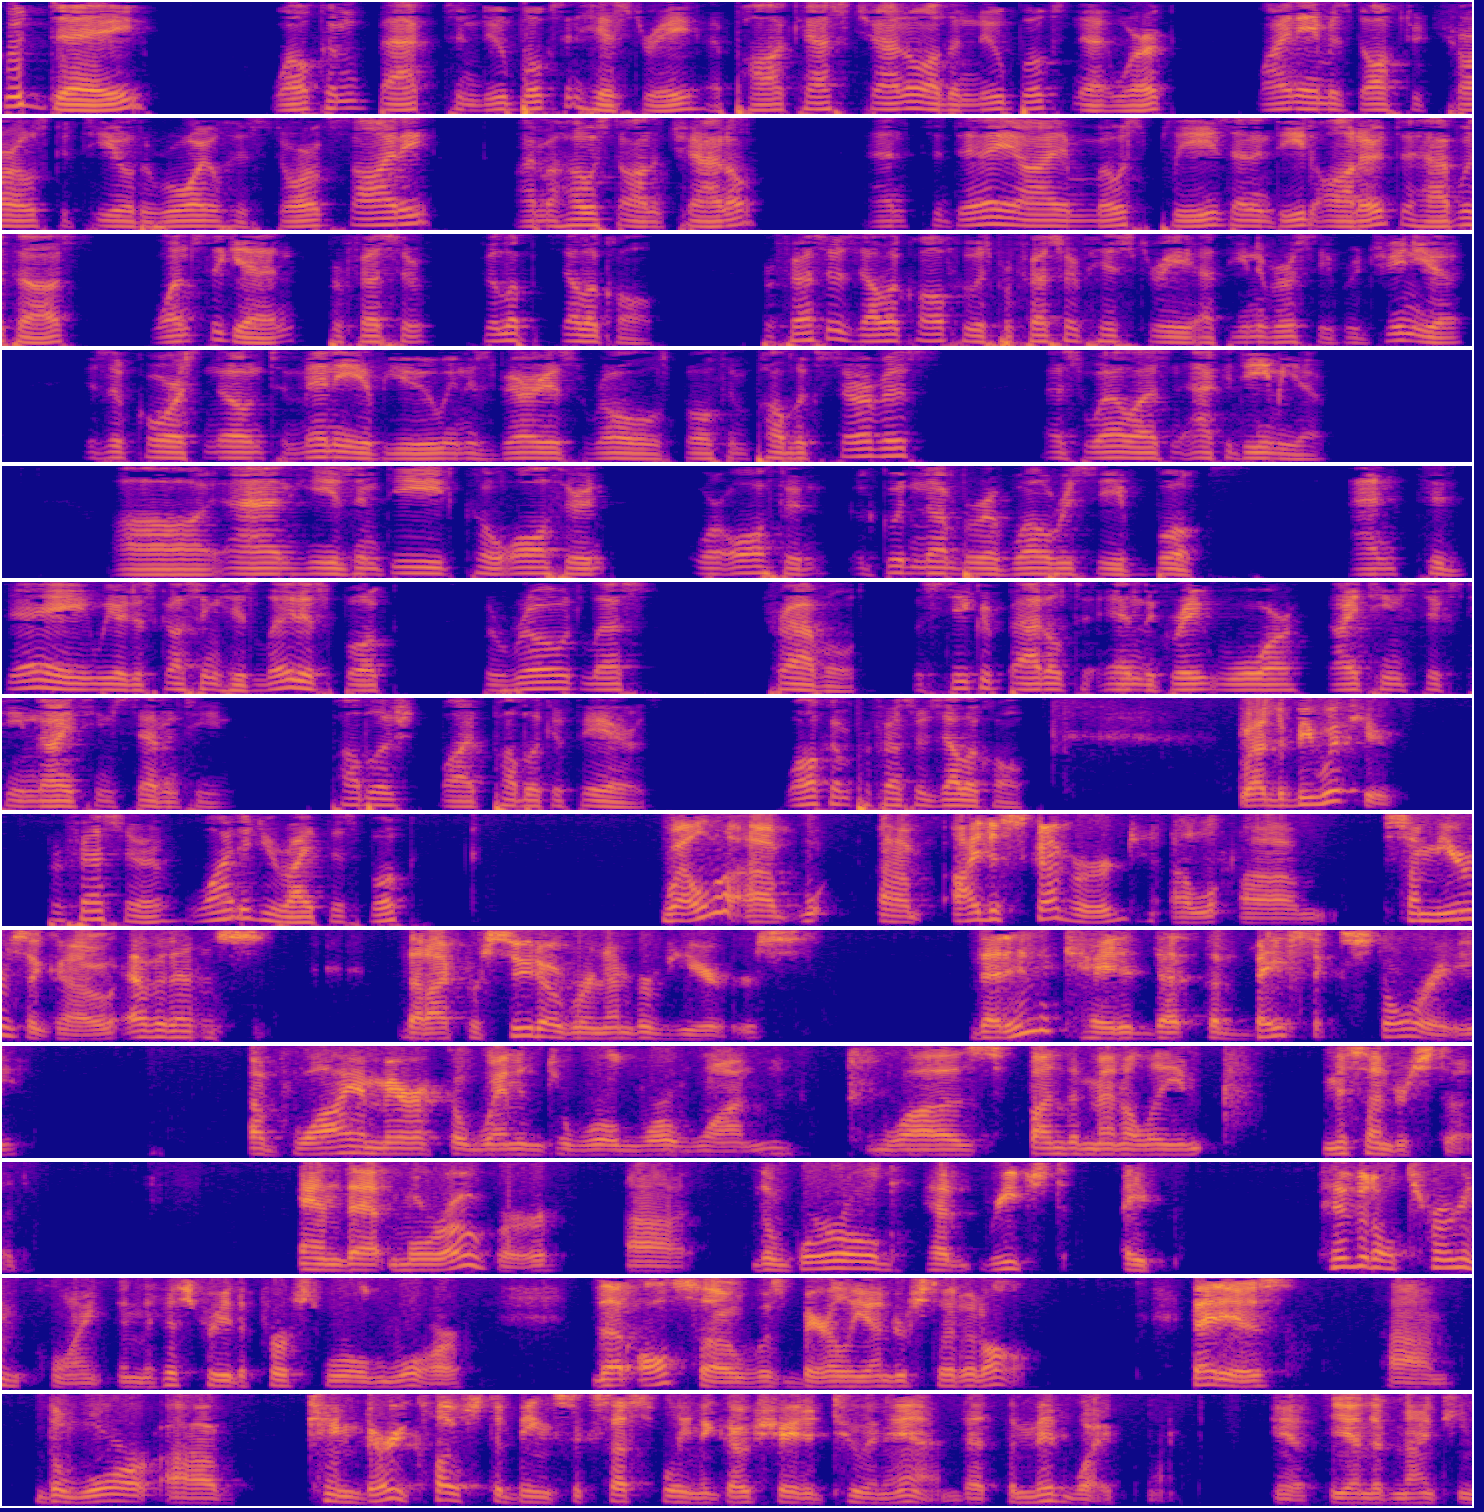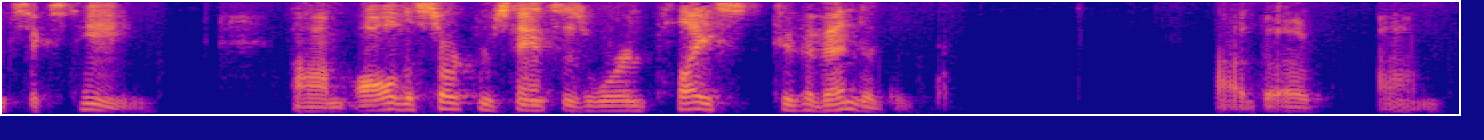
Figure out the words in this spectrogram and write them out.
Good day. Welcome back to New Books in History, a podcast channel on the New Books Network. My name is Dr. Charles Coutinho of the Royal Historical Society. I'm a host on the channel, and today I am most pleased and indeed honored to have with us, once again, Professor Philip Zelikow. Professor Zelikow, who is Professor of History at the University of Virginia, is of course known to many of you in his various roles, both in public service as well as in academia uh, and he has indeed co-authored or authored a good number of well-received books. And today we are discussing his latest book, The Road Less Traveled, The Secret Battle to End the Great War, 1916-1917, published by Public Affairs. Welcome, Professor Zelikow. Glad to be with you. Professor, why did you write this book? Well, uh, uh, I discovered uh, um, some years ago evidence that I pursued over a number of years that indicated that the basic story of why America went into World War I was fundamentally misunderstood. And that, moreover, uh, the world had reached a pivotal turning point in the history of the First World War that also was barely understood at all. That is, um, the war uh, came very close to being successfully negotiated to an end at the midway point at the end of 1916. Um, all the circumstances were in place to have ended the war. Uh, the, um,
